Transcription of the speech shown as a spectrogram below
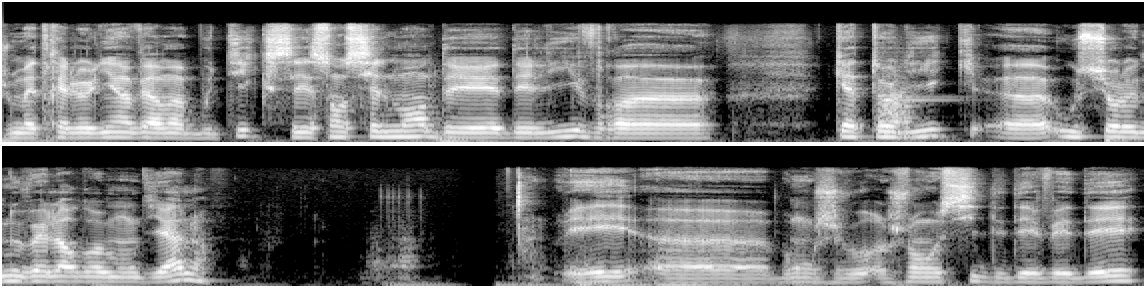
Je mettrai le lien vers ma boutique. C'est essentiellement des, livres euh, catholiques euh, ou sur le Nouvel Ordre Mondial. Et euh, bon, je, vends aussi des DVD,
